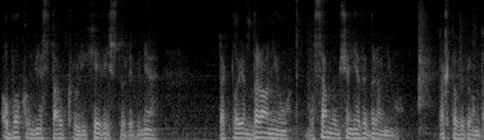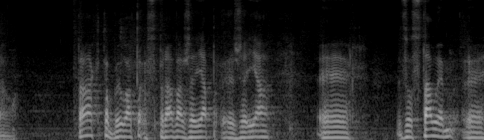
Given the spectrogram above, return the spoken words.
obok mnie stał Królikiewicz, który mnie, tak powiem, bronił, bo sam bym się nie wybronił. Tak to wyglądało. Tak, to była to sprawa, że ja, że ja e, zostałem, e,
